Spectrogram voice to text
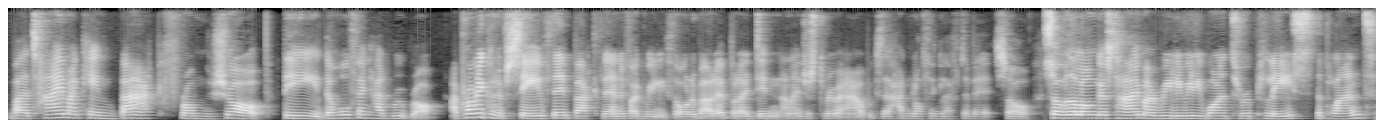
By the time I came back from the shop, the, the whole thing had root rot. I probably could have saved it back then if I'd really thought about it, but I didn't and I just threw it out because I had nothing left of it. So, so for the longest time, I really, really wanted to replace the plant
